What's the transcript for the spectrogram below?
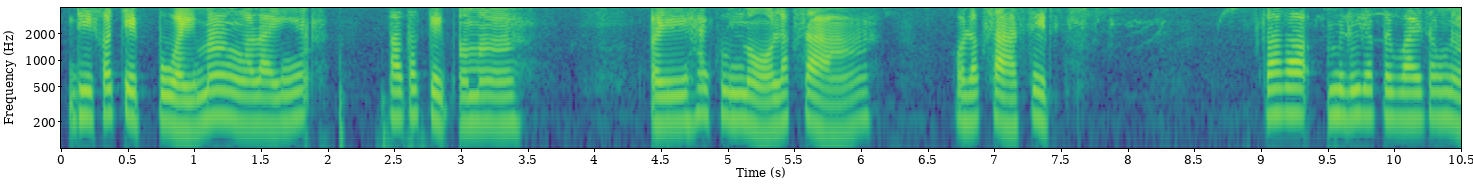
บางทีเขาเจ็บป่วยมั่งอะไรเงี้ยป้าก็เก็บเอามา ไปให้คุณหมอรักษา พอรักษาเสร็จ ก็ก็ไม่รู้จะไปไว้ตรงไหน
